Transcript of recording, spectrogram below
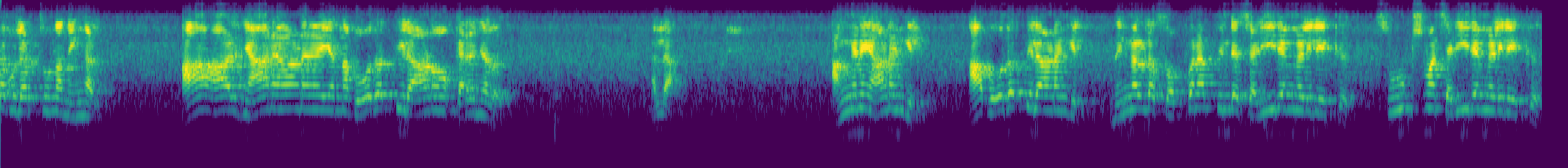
പുലർത്തുന്ന നിങ്ങൾ. ആ ആൾ ഞാനാണ് എന്ന ബോധത്തിലാണോ കരഞ്ഞത്? അല്ല. അങ്ങനെയാണെങ്കിൽ ആ ബോധത്തിലാണെങ്കിൽ നിങ്ങളുടെ സ്വപ്നത്തിന്റെ ശരീരങ്ങളിലേക്ക് സൂക്ഷ്മ ശരീരങ്ങളിലേക്ക്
